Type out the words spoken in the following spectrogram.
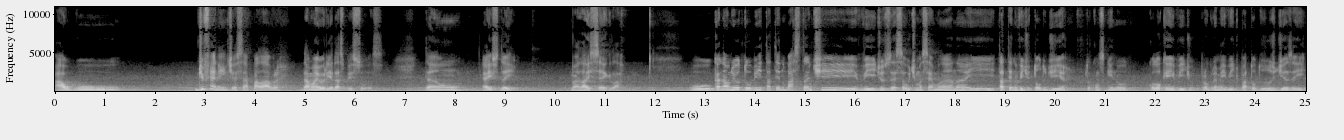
algo diferente, essa é a palavra da maioria das pessoas. Então, é isso daí. Vai lá e segue lá. O canal no YouTube tá tendo bastante vídeos essa última semana e tá tendo vídeo todo dia. Tô conseguindo coloquei vídeo, programei vídeo para todos os dias aí.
